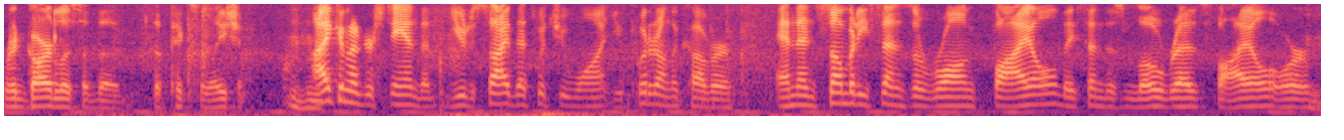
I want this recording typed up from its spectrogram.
regardless of the, the pixelation. Mhm. I can understand that you decide that's what you want, you put it on the cover, and then somebody sends the wrong file. They send this low res file, or Mm.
